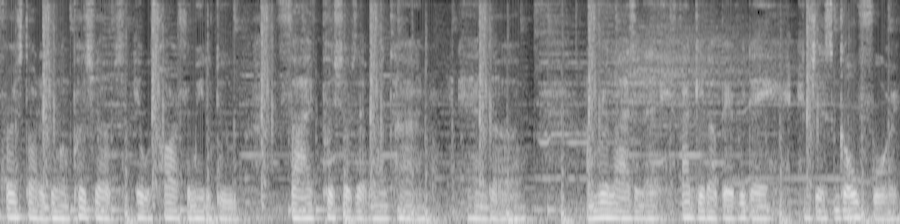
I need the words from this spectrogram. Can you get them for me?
First started doing push-ups, it was hard for me to do five push-ups at one time. And uh, I'm realizing that if I get up every day and just go for it,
